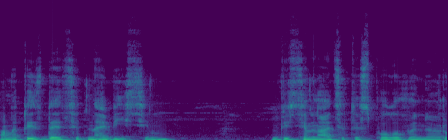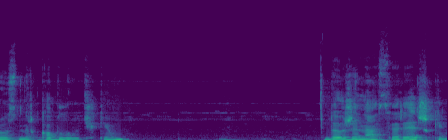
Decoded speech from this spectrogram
Аметист 10 на 8, 18 з половиною розмір каблучки, довжина сережки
